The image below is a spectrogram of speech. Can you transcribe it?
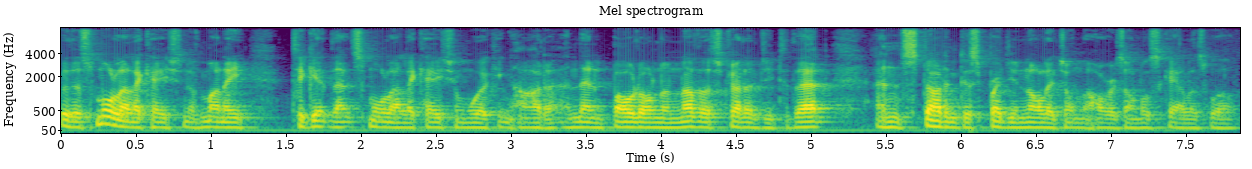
with a small allocation of money to get that small allocation working harder and then bolt on another strategy to that and starting to spread your knowledge on the horizontal scale as well.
